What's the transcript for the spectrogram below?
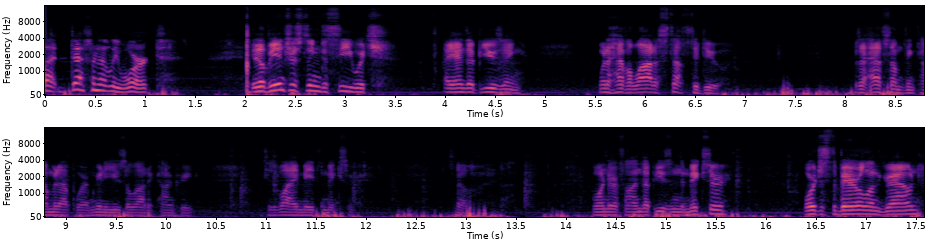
That definitely worked. It'll be interesting to see which I end up using when I have a lot of stuff to do. Because I have something coming up where I'm going to use a lot of concrete, which is why I made the mixer. So I wonder if I'll end up using the mixer or just the barrel on the ground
